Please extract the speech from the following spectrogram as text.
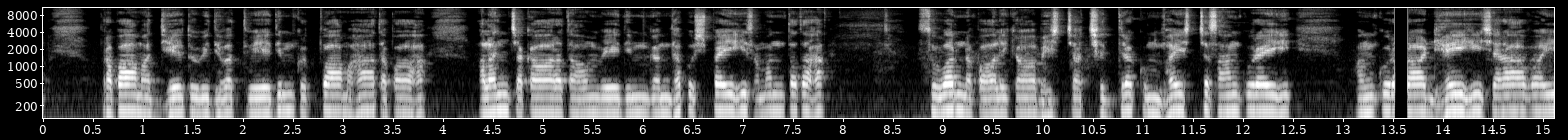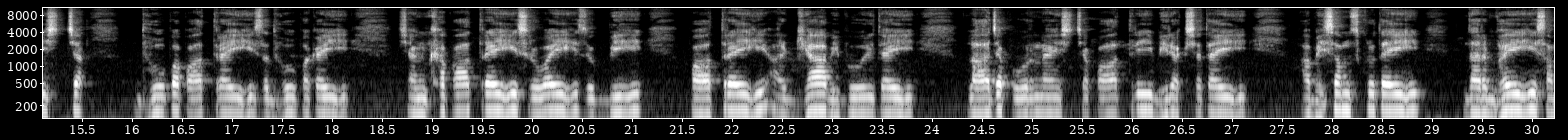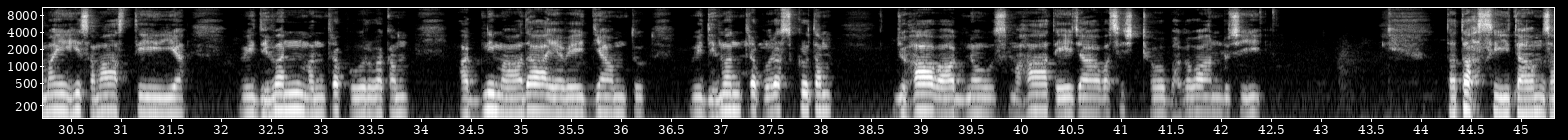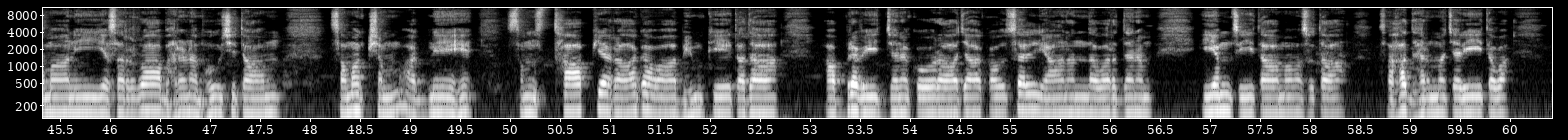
प्रपामध्ये तु विधिवत् वेदिं कृत्वा महातपाः अलञ्चकारतां वेदिं गन्धपुष्पैः समन्ततः सुवर्णपालिकाभिश्च छिद्रकुम्भैश्च साङ्कुरैः अङ्कुराढ्यैः शरावैश्च धूपपात्रैः सधूपकैः शङ्खपात्रैः स्रुवैः सुग्भिः पात्रैः अर्घ्याभिपूरितैः लाजपूर्णैश्च पात्रीभिरक्षतैः, अभिसंस्कृतैः, दर्भैः, समैः समास्तीर्य, विधिवन्मन्त्रपूर्वकम्, अग्निमादाय वेद्यां तु विधिमन्त्रपुरस्कृतं जुहावाग्नौ स्महातेजा वसिष्ठो भगवान् ऋषिः। ततः सीतां समानीय सर्वाभरणभूषितां, समक्षम् अग्नेः संस्थाप्य राघवाभिमुखे तदा अब्रवीज्जनको राजा कौसल्यानन्दवर्धनम् इयं सीता मम सुता। सह धर्मचरी तव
